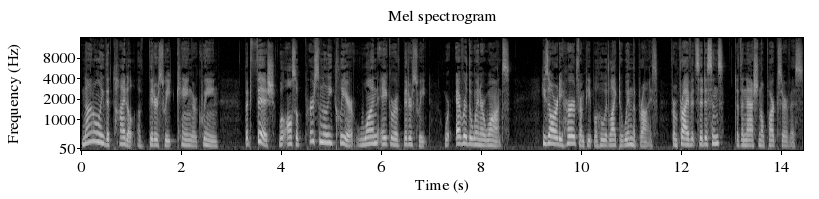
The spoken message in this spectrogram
not only the title of Bittersweet King or Queen, but Fish will also personally clear one acre of bittersweet wherever the winner wants. He's already heard from people who would like to win the prize, from private citizens to the National Park Service.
